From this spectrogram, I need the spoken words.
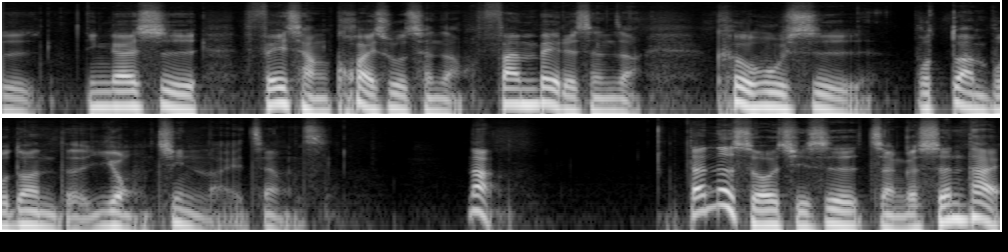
是应该是非常快速成长，翻倍的成长，客户是不断不断的涌进来这样子。那但那时候其实整个生态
